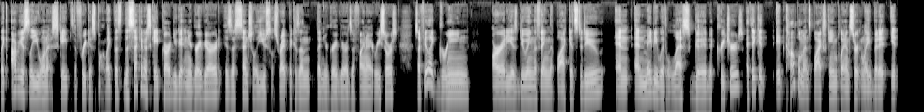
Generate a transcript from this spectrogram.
like obviously you want to escape the Pharika spawn. Like the the second escape card you get in your graveyard is essentially useless, right? Because then then your graveyard's a finite resource. So I feel like green already is doing the thing that black gets to do and and maybe with less good creatures i think it it complements black's game plan certainly but it it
